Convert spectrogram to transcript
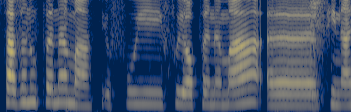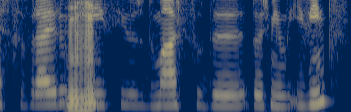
Estava no Panamá. Eu fui, fui ao Panamá a uh, finais de fevereiro, uhum. inícios de março de 2020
